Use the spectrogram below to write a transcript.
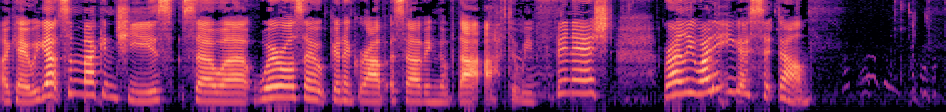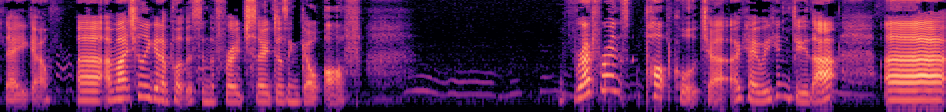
Okay, we got some mac and cheese, so uh, we're also gonna grab a serving of that after we've finished. Rylie, why don't you go sit down? There you go. Uh, I'm actually gonna put this in the fridge so it doesn't go off. Reference pop culture. Okay, we can do that. Uh,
